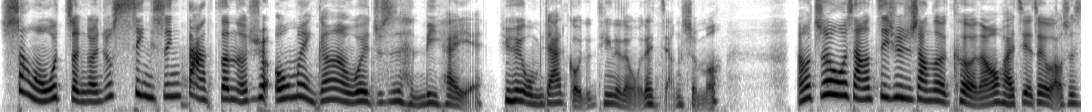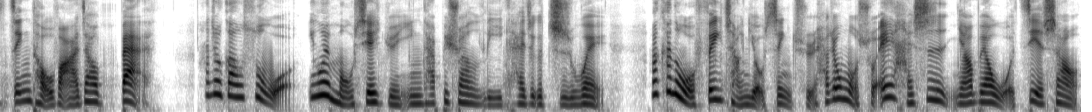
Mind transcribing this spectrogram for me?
上完，我整个人就信心大增了，就觉得 Oh my God，我也就是很厉害耶！因为我们家狗就听得懂我在讲什么。然后之后我想要继续去上这个课，然后我还记得这个老师是金头发，还叫 Beth，他就告诉我，因为某些原因他必须要离开这个职位。他看到我非常有兴趣，他就问我说：“哎，还是你要不要我介绍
